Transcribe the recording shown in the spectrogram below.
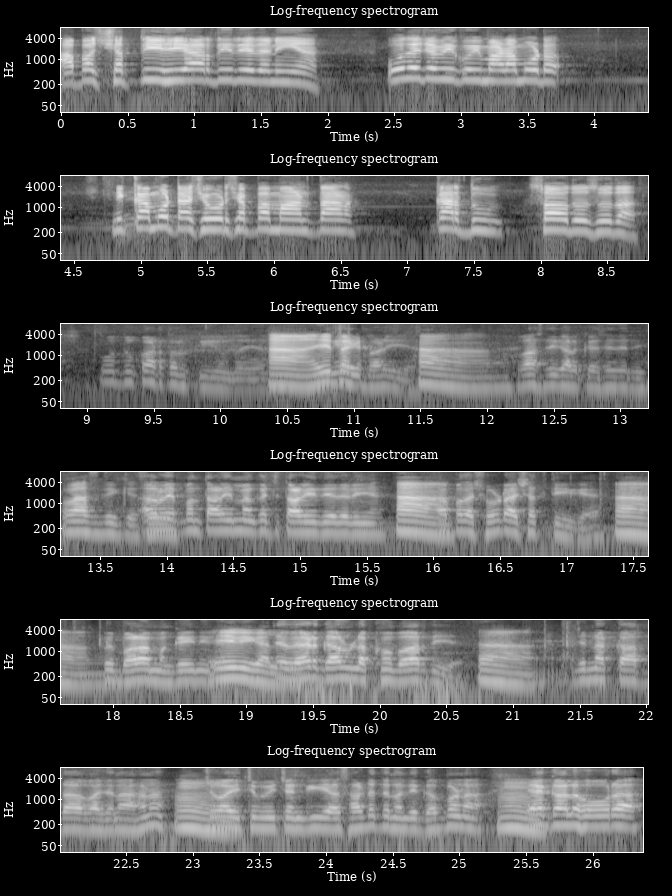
ਆਪਾਂ 36000 ਦੀ ਦੇ ਦੇਣੀ ਆ। ਉਹਦੇ ਚ ਵੀ ਕੋਈ ਮਾੜਾ ਮੋਟਾ, ਨਿੱਕਾ ਮੋਟਾ ਛੋੜ ਛੱਪਾ ਮਾਨ ਤਾਨ ਕਰ ਦੂ 100 200 ਦਾ। ਉਦੋਂ ਘੱਟ ਤੈਨੂੰ ਕੀ ਹੁੰਦਾ ਯਾਰ? ਹਾਂ ਇਹ ਤਾਂ ਬਾਹਲੀ ਆ। ਹਾਂ। ਵਸ ਦੀ ਗੱਲ ਕਿਸੇ ਦੀ ਨਹੀਂ। ਵਸਦੀ ਕਿਸੇ ਅਗਲੇ 45 ਮੰਗ ਕੇ 44 ਦੇ ਦੇਣੀ ਆ। ਹਾਂ। ਆਪਾਂ ਤਾਂ ਛੋਟਾ 36 ਹੈ। ਹਾਂ। ਕੋਈ ਬਾਹਲਾ ਮੰਗੇ ਹੀ ਨਹੀਂ। ਇਹ ਵੀ ਗੱਲ ਤੇ ਵੈੜ ਗਾਂ ਨੂੰ ਲੱਖੋਂ ਬਾਹਰ ਦੀ ਹੈ। ਹਾਂ। ਜਿੰਨਾ ਕਾਦਾ ਵਜਣਾ ਹਨਾ? ਹੂੰ। ਚਵਾਈ ਚੁਈ ਚੰਗੀ ਆ ਸਾਢੇ ਤਿੰਨਾਂ ਦੀ ਗੱਭਣ ਆ। ਹੂੰ। ਇਹ ਗੱਲ ਹੋਰ ਆ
